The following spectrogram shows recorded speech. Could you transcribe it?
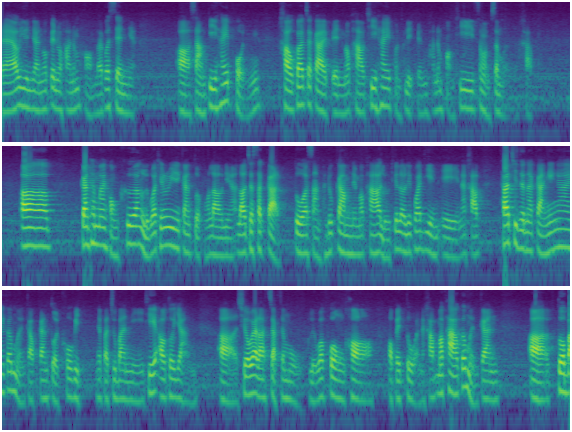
แล้ว ยืนยันว่าเป็นมะพร้าวน้ำหอม100%เปอร์เซ็นี่ยเอ่อสามปีให้ผลเขาก็จะกลายเป็นมะพร้าวที่ให้ผลผลิตเป็นมะพร้าวน้ำหอมที่สม่ำเสมอครับการทำงานของเครื่องหรือว่าเทคโนโลยีในการตรวจของเราเนี่ยเราจะสกัดตัวสารพันธุกรรมในมะพร้าวหรือที่เราเรียกว่า DNA นะครับถ้าจินตนาการง่ายๆ ก็เหมือนกับการตรวจโควิด ในปัจจุบันนี้ที่เอาตัวอย่างเชื้อไวรัสจากจมูก หรือว่าโพรงคอออกไปตรวจนะครับมะพร้าวก็เหมือนกัน ตัวใบ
